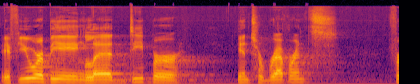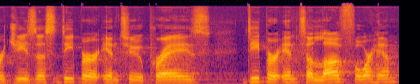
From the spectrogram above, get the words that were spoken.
If you are being led deeper into reverence for Jesus, deeper into praise, deeper into love for Him,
